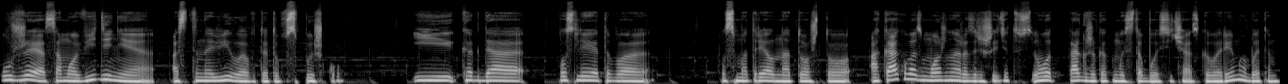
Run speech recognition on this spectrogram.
уже само видение остановило вот эту вспышку. И когда после этого посмотрел на то, что а как возможно разрешить это все, вот так же, как мы с тобой сейчас говорим об этом,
